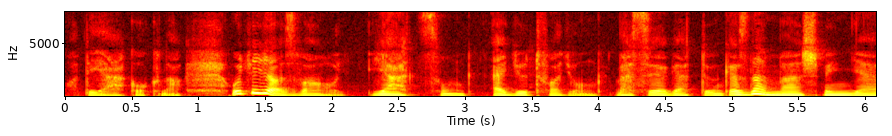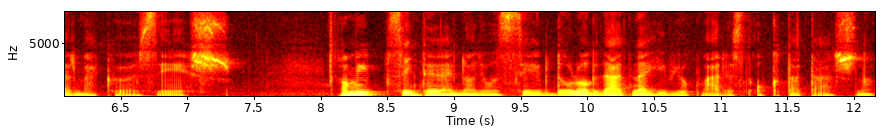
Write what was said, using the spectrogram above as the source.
a diákoknak. Úgyhogy az van, hogy játszunk, együtt vagyunk, beszélgettünk, ez nem más, mint gyermekőrzés ami szintén egy nagyon szép dolog, de hát ne hívjuk már ezt oktatásnak.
